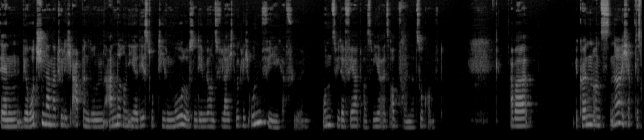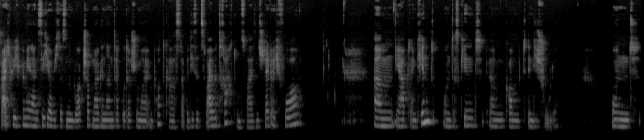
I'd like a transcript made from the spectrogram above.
Denn wir rutschen dann natürlich ab in so einen anderen, eher destruktiven Modus, in dem wir uns vielleicht wirklich unfähiger fühlen. Uns widerfährt was, wir als Opfer in der Zukunft. Aber wir können uns, ne, ich habe das Beispiel, ich bin mir nicht sicher, ob ich das in einem Workshop mal genannt habe oder schon mal im Podcast, aber diese zwei Betrachtungsweisen. Stellt euch vor, ähm, ihr habt ein Kind und das Kind ähm, kommt in die Schule. Und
